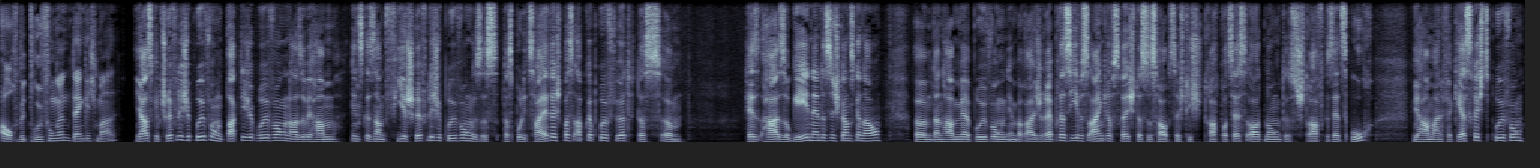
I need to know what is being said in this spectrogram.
auch mit Prüfungen, denke ich mal. Ja, es gibt schriftliche Prüfungen und praktische Prüfungen. Also wir haben insgesamt vier schriftliche Prüfungen. Es ist das Polizeirecht, was abgeprüft wird. Das ähm, HSOG nennt es sich ganz genau. Ähm, dann haben wir Prüfungen im Bereich repressives Eingriffsrecht. Das ist hauptsächlich Strafprozessordnung, das Strafgesetzbuch. Wir haben eine Verkehrsrechtsprüfung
